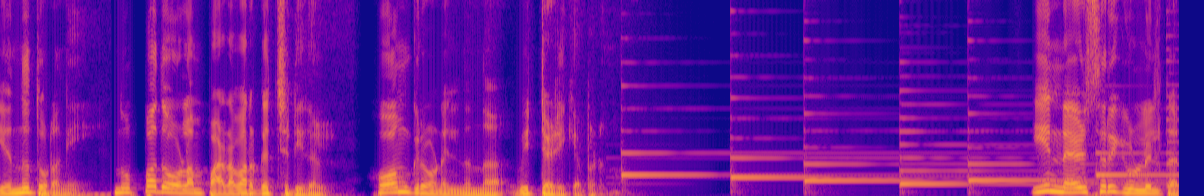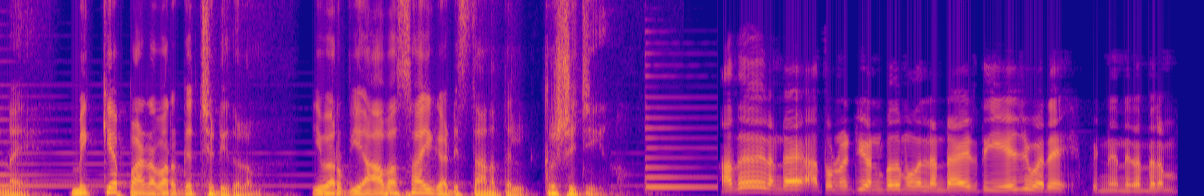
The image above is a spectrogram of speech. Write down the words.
എന്നു തുടങ്ങി. മുപ്പതോളം പഴവർഗ ചെടികൾ ഹോം ഗ്രോണിൽ നിന്ന് വിറ്റഴിക്കപ്പെടുന്നു. ഈ നഴ്സറിക്കുള്ളിൽ തന്നെ മിക്ക പഴവർഗ ചെടികളും ഇവർ വ്യാവസായിക അടിസ്ഥാനത്തിൽ കൃഷി ചെയ്യുന്നു. അത് രണ്ടാ തൊണ്ണൂറ്റി ഒൻപത് മുതൽ രണ്ടായിരത്തി ഏഴ് വരെ പിന്നെ നിരന്തരം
